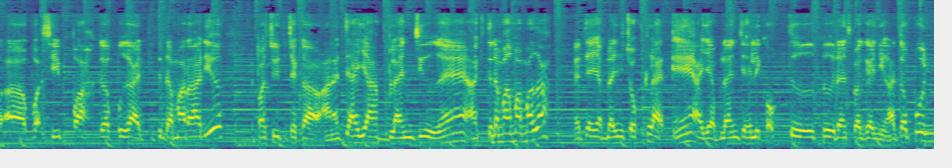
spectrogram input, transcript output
uh, buat sepah ke apa kan. Kita dah marah dia, lepas tu kita cakap, ah, nanti ayah belanja eh. Ah, kita dah marah-marah, nanti ayah belanja coklat eh. Ayah belanja helikopter ke dan sebagainya. Ataupun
